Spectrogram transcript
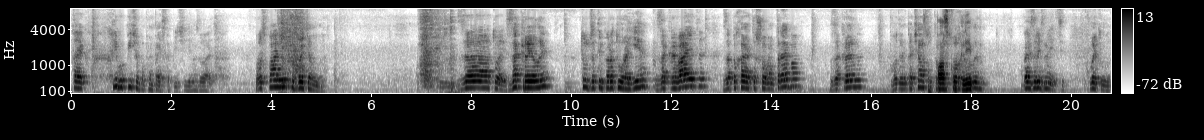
Так як хлібопіч або помпейська піч її називають. Розпалюєте, витягнули. За, той, закрили. Тут же температура є. Закриваєте, запихаєте, що вам треба. Закрили. Годинка часу, там Паску, 40 хліб. хвилин. Без різниці. Витягнуть.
